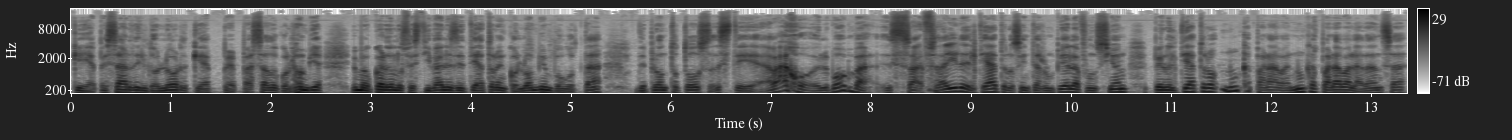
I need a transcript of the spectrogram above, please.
que a pesar del dolor que ha pasado Colombia yo me acuerdo en los festivales de teatro en Colombia en Bogotá de pronto todos este abajo el bomba salir del teatro se interrumpía la función pero el teatro nunca paraba nunca paraba la danza,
